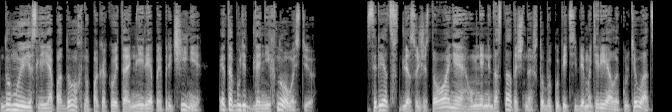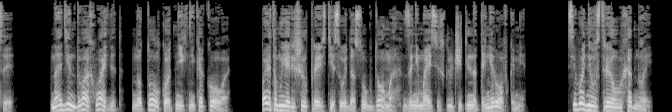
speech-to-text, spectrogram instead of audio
Думаю, если я подохну по какой-то нелепой причине, это будет для них новостью. Средств для существования у меня недостаточно, чтобы купить себе материалы культивации. На один-два хватит, но толку от них никакого. Поэтому я решил провести свой досуг дома, занимаясь исключительно тренировками. Сегодня устроил выходной.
